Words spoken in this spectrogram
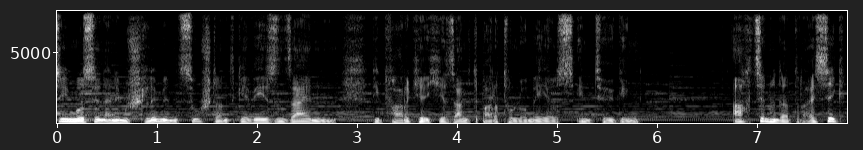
Sie muss in einem schlimmen Zustand gewesen sein, die Pfarrkirche St. Bartholomäus in Töging. 1830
